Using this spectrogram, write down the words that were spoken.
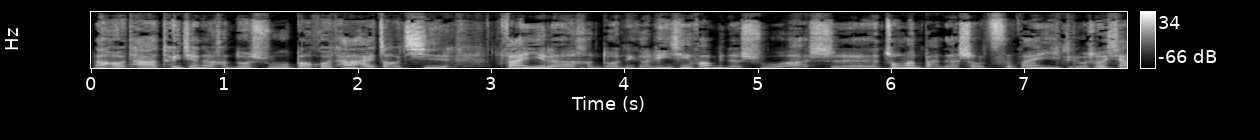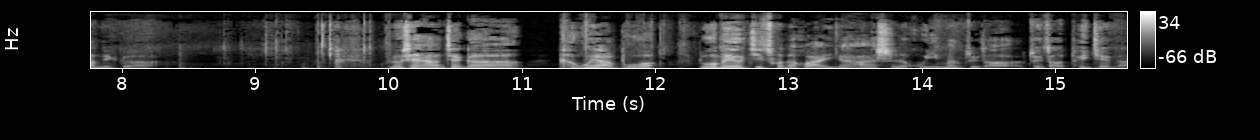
然后他推荐的很多书，包括他还早期翻译了很多那个灵性方面的书啊，是中文版的首次翻译。比如说像那个，比如像这个肯威尔伯，如果没有记错的话，应该好像是胡因梦最早最早推荐的。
